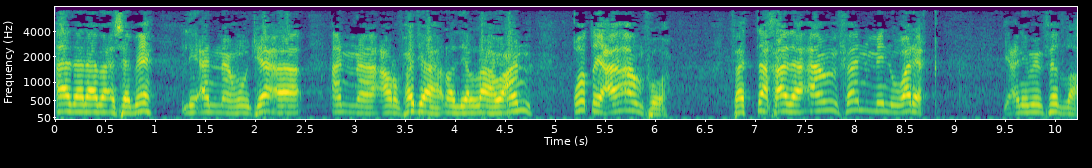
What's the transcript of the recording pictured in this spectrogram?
هذا لا بأس به لأنه جاء أن عرفجة رضي الله عنه قطع أنفه فاتخذ أنفا من ورق يعني من فضة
